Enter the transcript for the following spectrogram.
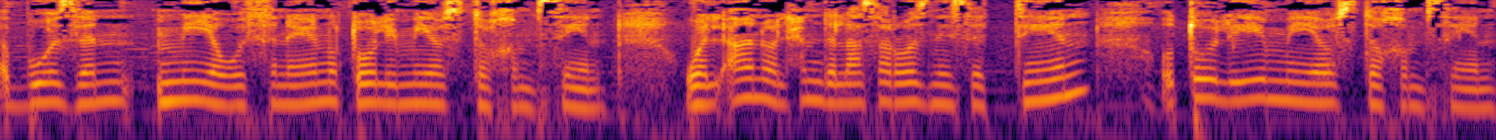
بوزن 102 وطولي 156 والآن والحمد لله صار وزني 60 وطولي 156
